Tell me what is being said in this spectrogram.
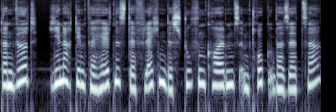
dann wird, je nach dem Verhältnis der Flächen des Stufenkolbens im Druckübersetzer,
